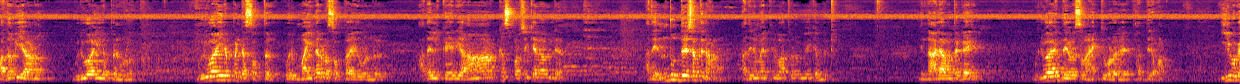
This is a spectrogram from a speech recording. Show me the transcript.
പദവിയാണ് ഗുരുവായൂരപ്പനുള്ളത് ഗുരുവായൂരപ്പന്റെ സ്വത്ത് ഒരു മൈനറുടെ സ്വത്തായതുകൊണ്ട് അതിൽ കയറി ആർക്കും സ്പർശിക്കാനാവില്ല. അത് എന്തുദ്ദേശത്തിനാണോ അതിനു മറ്റിൽ മാത്രമേ ഉപയോഗിക്കാൻ പറ്റും. ഈ നാലാമത്തെ കാര്യം. ഗുരുവായൂർ ദേവസ്വം ആക്ട് വളരെ ഭദ്രമാണ്. ഈ വക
